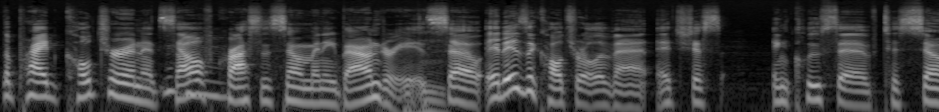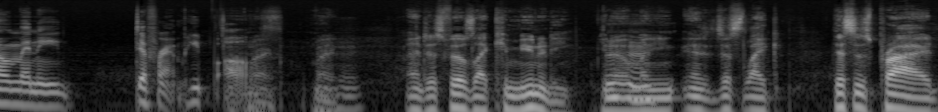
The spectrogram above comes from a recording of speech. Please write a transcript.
The pride culture in itself Mm-hmm. crosses so many boundaries. So it is a cultural event. It's just inclusive to so many different people. Right, right. And it just feels like community. You know, when you, it's just like this is pride,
